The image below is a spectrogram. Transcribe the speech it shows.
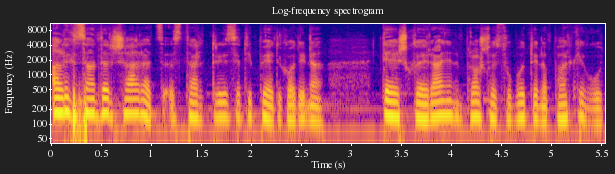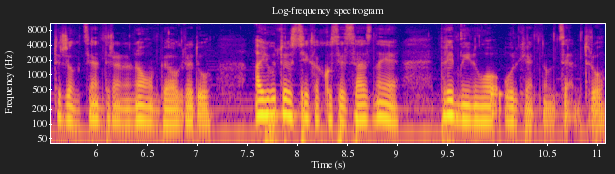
Aleksandar Šarac, star 35 godina, teško je ranjen prošle subote na parkingu tržnog centra na Novom Beogradu, a jutros je, kako se saznaje, preminuo u urgentnom centru.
